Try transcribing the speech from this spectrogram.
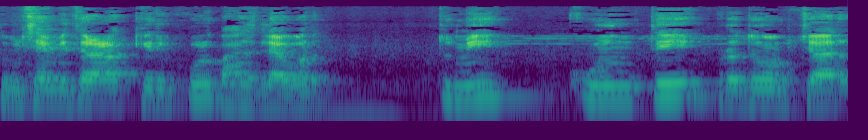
तुमच्या मित्राला किरकोळ भाजल्यावर तुम्ही कोणते प्रथमोपचार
